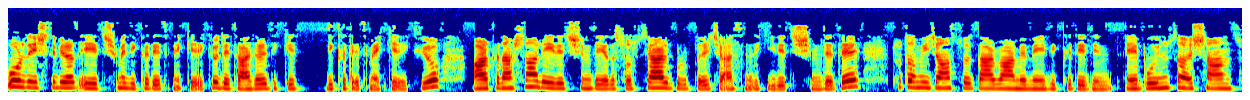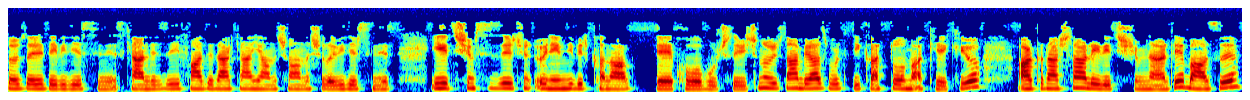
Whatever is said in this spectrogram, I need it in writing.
burada işte biraz iletişime dikkat etmek gerekiyor. Detaylara dikkat dikkat etmek gerekiyor. Arkadaşlarla iletişimde ya da sosyal gruplar içerisindeki iletişimde de tutamayacağınız sözler vermemeye dikkat edin. E, boyunuzu aşan sözler edebilirsiniz. Kendinizi ifade ederken yanlış anlaşılabilirsiniz. İletişim sizler için önemli bir kanal e, kova burçları için. O yüzden biraz burada dikkatli olmak gerekiyor. Arkadaşlarla iletişimlerde bazı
